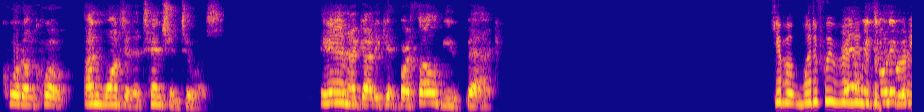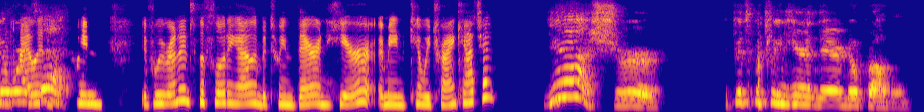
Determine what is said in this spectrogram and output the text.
quote unquote unwanted attention to us. And I got to get Bartholomew back. Yeah, but what if we run Yeah, into we the floating island between? If we run into the floating island between there and here, I mean, can we try and catch it? Yeah, sure. If it's between here and there, no problem.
